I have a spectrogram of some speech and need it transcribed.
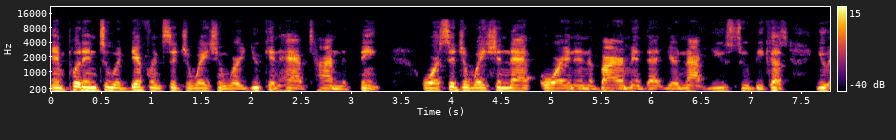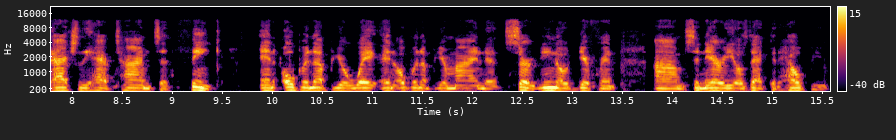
and put into a different situation where you can have time to think or a situation that or in an environment that you're not used to because you actually have time to think and open up your way and open up your mind to certain, you know, different um, scenarios that could help you.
